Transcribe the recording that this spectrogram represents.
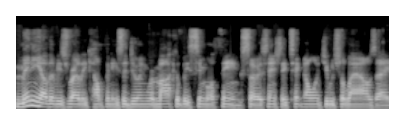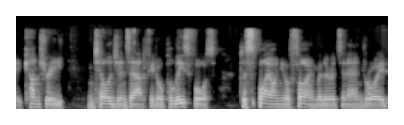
Many other Israeli companies are doing remarkably similar things. So essentially, technology which allows a country, intelligence outfit, or police force to spy on your phone, whether it's an Android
